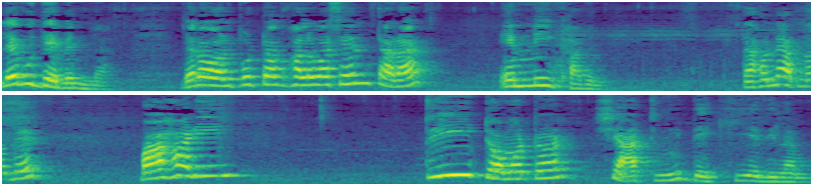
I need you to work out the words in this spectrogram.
লেবু দেবেন না। যারা অল্প টক ভালোবাসেন তারা এমনিই খাবেন। তাহলে আপনাদের পাহাড়ি ট্রি টমেটোর চাটনি দেখিয়ে দিলাম।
